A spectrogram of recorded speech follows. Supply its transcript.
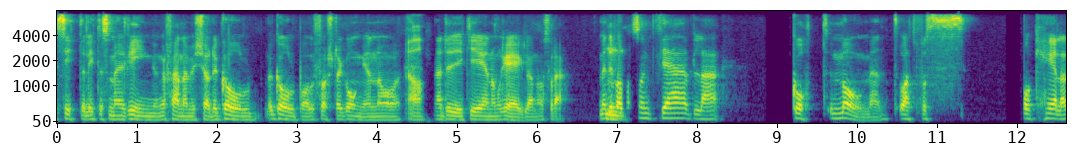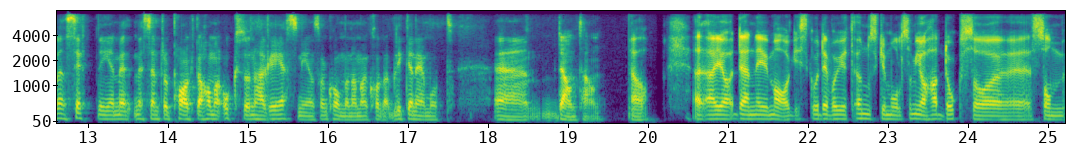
sitter lite som en ring ungefär när vi körde goal, goalball första gången och ja, när du gick igenom reglerna och sådär. Men det Mm. var bara sånt jävla gott moment och att få och hela den sättningen med, med Central Park, där har man också den här resningen som kommer när man kollar, blickar ner mot eh, downtown. ja. Äh, ja, den är ju magisk och det var ju ett önskemål som jag hade också eh, som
